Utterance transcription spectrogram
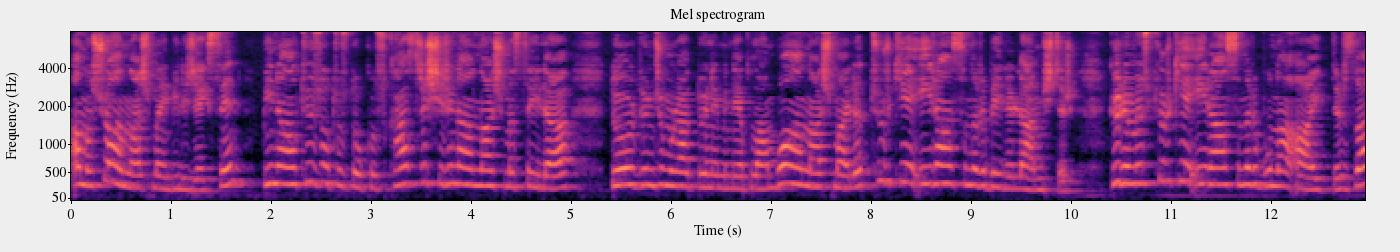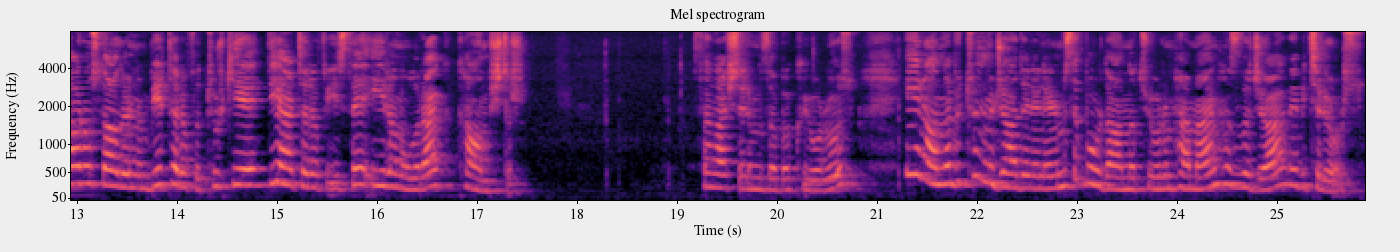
Ama şu anlaşmayı bileceksin. 1639 Kasr-ı Şirin Anlaşması'yla 4. Murat döneminde yapılan bu anlaşmayla Türkiye-İran sınırı belirlenmiştir. Günümüz Türkiye-İran sınırı buna aittir. Zaros Dağları'nın bir tarafı Türkiye, diğer tarafı ise İran olarak kalmıştır. Savaşlarımıza bakıyoruz. İran'la bütün mücadelelerimizi burada anlatıyorum hemen hızlıca ve bitiriyoruz.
